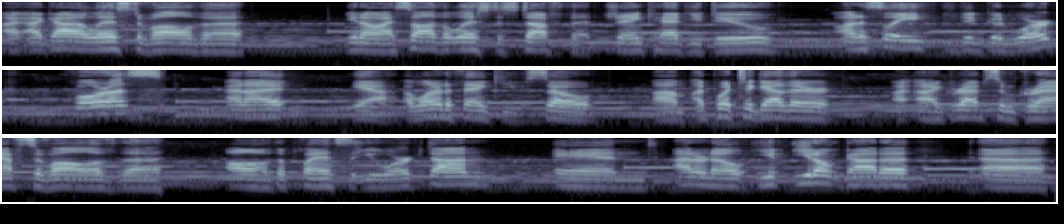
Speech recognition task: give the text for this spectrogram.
I, I got a list of all the you know, I saw the list of stuff that Jank had you do. Honestly, you did good work for us. And I yeah, I wanted to thank you. So um, I put together I, I grabbed some graphs of all of the all of the plants that you worked on, and I don't know, you you don't gotta. Uh,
